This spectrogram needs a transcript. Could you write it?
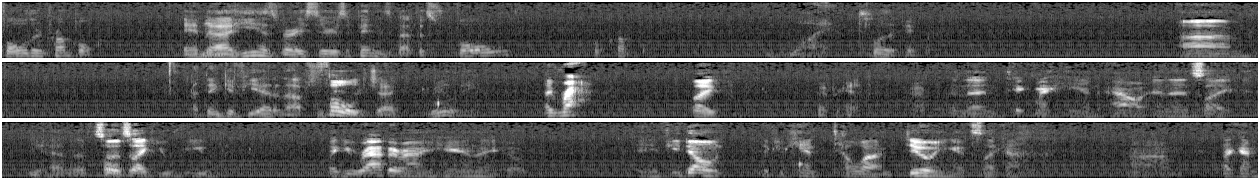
Fold or crumple? And Hmm. uh, he has very serious opinions about this. Fold or crumple? Toilet paper. Um, I think if he had an option Fold. to reject, really, I wrap, like, wrap your hand. and then take my hand out, and then it's like, You have a. so it's like you you, like you wrap it around your hand, and then you go. And if you don't, if you can't tell what I'm doing, it's like I'm, um, like I'm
